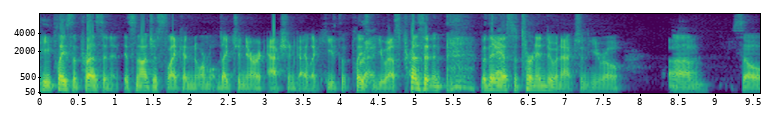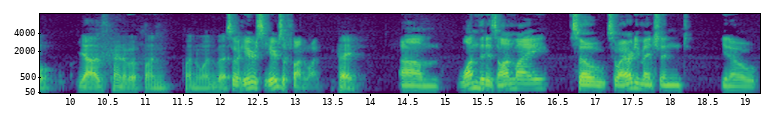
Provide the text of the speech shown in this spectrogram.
he plays the president. It's not just like a normal like generic action guy. Like he plays right. the U.S. president, but then yeah. he has to turn into an action hero. Uh-huh. Um, so yeah, it's kind of a fun fun one. But so here's here's a fun one. Okay. Um, one that is on my so so I already mentioned, you know,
